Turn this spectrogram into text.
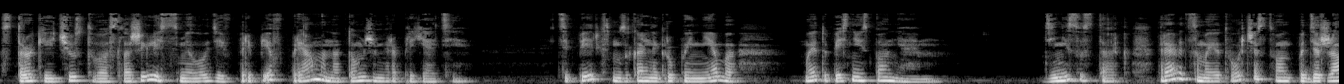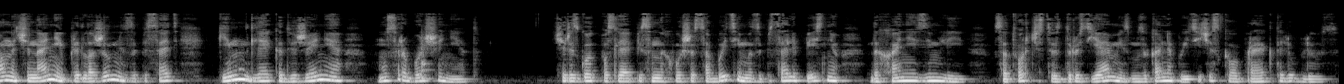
Строки и чувства сложились с мелодией в припев прямо на том же мероприятии. Теперь с музыкальной группой «Небо» мы эту песню исполняем. Денису Старк нравится мое творчество, он поддержал начинание и предложил мне записать гимн для экодвижения «Мусора больше нет». Через год после описанных выше событий мы записали песню «Дыхание земли» в сотворчестве с друзьями из музыкально-поэтического проекта «Люблюз».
